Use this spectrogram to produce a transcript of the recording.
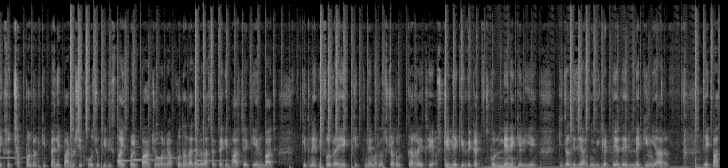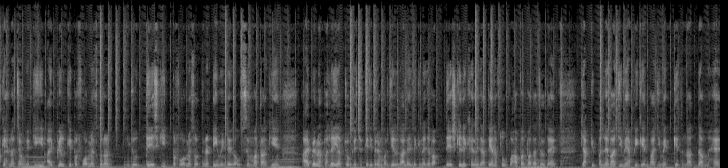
एक सौ छप्पन रन की पहली पार्टनरशिप हो चुकी थी सताईस पॉइंट पाँच ओवर में। आप खुद अंदाज़ा लगा सकते हैं कि भारतीय गेंदबाज कितने विफल रहे, कितने मतलब स्ट्रगल कर रहे थे ऑस्ट्रेलिया की विकेट को लेने के लिए कि जल्दी से यार कोई विकेट दे दे। लेकिन यार, एक बात कहना चाहूँगा कि आईपीएल के परफॉर्मेंस को ना, जो देश की परफॉर्मेंस होती है ना टीम इंडिया का, उससे मत आकिए। आईपीएल में भले ही आप चौके छक्के जितने मर्ज़ी लगा लें, लेकिन जब आप देश के लिए खेलने जाते हैं ना तो वहाँ पर पता चलता है कि आपकी बल्लेबाजी में, आपकी गेंदबाजी में कितना दम है।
